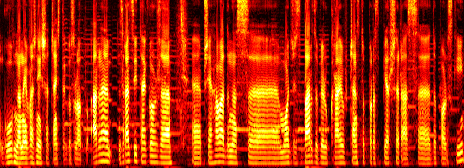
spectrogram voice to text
główna, najważniejsza część tego zlotu, ale z racji tego, że e, przyjechała do nas e, młodzież z bardzo wielu krajów, często po raz pierwszy raz e, do Polski,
